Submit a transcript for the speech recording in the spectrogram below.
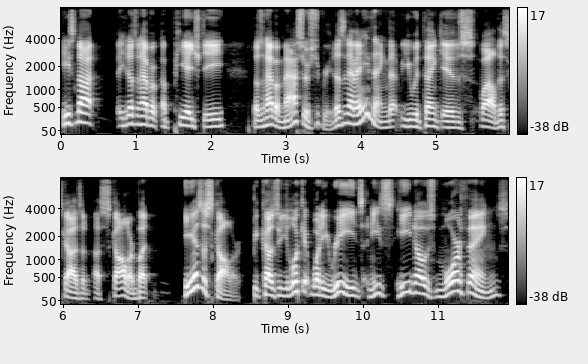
He's not. He doesn't have a, a PhD doesn't have a master's degree, doesn't have anything that you would think is, wow, this guy's a, a scholar. But he is a scholar because you look at what he reads, and he's he knows more things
